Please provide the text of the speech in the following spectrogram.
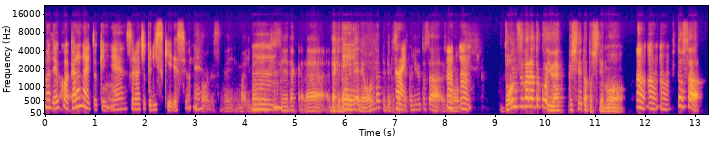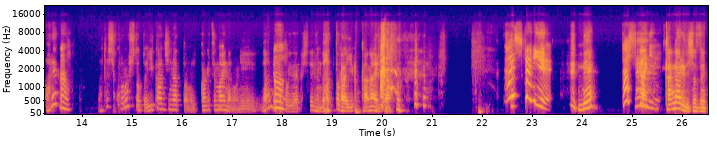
まだよくわからない時にね、それはちょっとリスキーですよね。そうですね。まあ今のご時世だから、だけどあれだよね、えー、女ってでもさ、はい、逆に言うとさ、その、うんうん、どんずばらとこう予約してたとしても、うんうんうん。ふとさ、あれ、うん、私この人といい感じになったの？1ヶ月前なのに、なんでここ予約してるんだとか考えるじゃん。確かに ね。確かに。考えるでしょ、絶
